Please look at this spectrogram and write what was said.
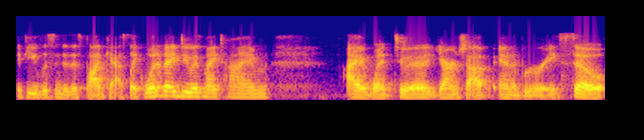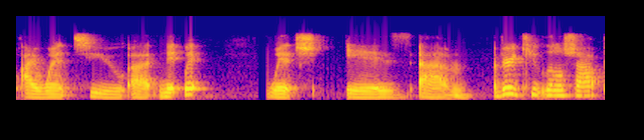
if you listened to this podcast. Like, what did I do with my time? I went to a yarn shop and a brewery. So I went to uh, Knitwit which is um, a very cute little shop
